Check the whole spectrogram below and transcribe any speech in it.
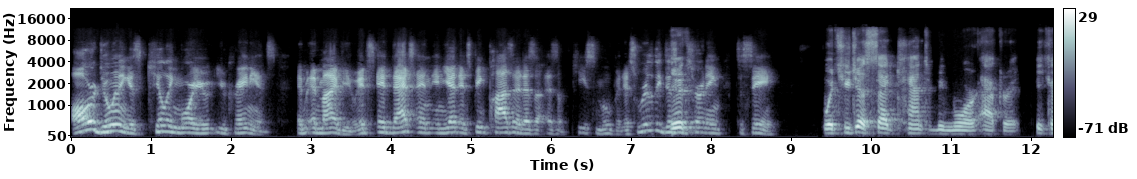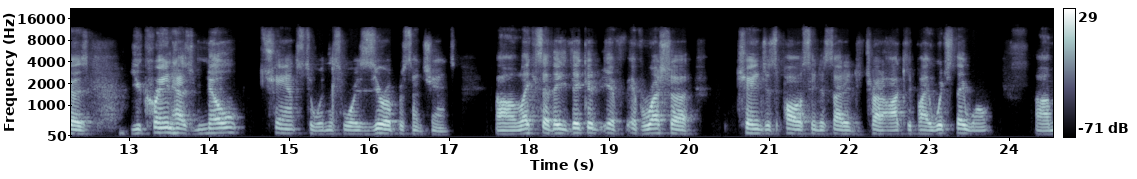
all we're doing is killing more U- Ukrainians. In, in, my view, it's it that's and, and yet it's being posited as a as a peace movement. It's really disconcerting to see. What you just said can't be more accurate because Ukraine has no chance to win this war, zero percent chance. Uh, like I said, they they could if if Russia changed its policy and decided to try to occupy, which they won't. Um,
